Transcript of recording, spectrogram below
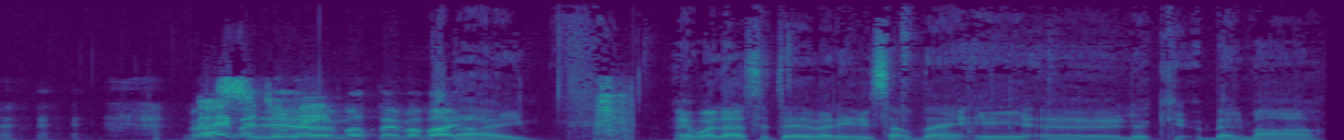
Merci, euh, Martin. Bye-bye. Bye. Ben voilà, c'était Valérie Sardin et Luc Bellemare.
